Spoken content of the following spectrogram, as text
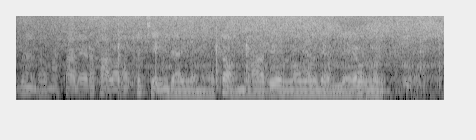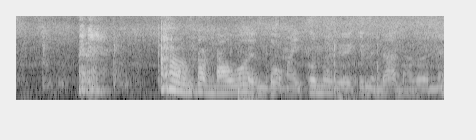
വേണ്ട മസാലയുടെ കളറൊക്കെ ചേഞ്ചായി വന്നു കേട്ടോ നമ്മൾ ആദ്യം ഉള്ള പോലെ അല്ലേ ഉള്ളത് സൗണ്ട് ഉണ്ടാവുമോ എന്തോ? മൈക്കൊന്നും ഉപയോഗിക്കുന്നില്ല. അല്ലാതെ തന്നെ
